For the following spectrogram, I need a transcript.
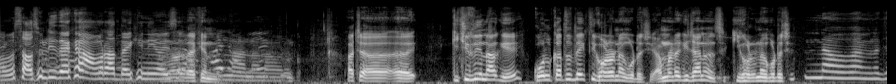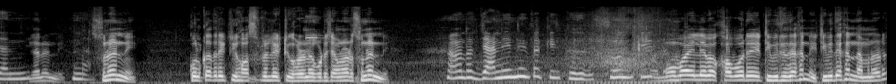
আমার শাশুড়ি দেখে আমরা দেখিনি ওইসব। দেখেন না না আচ্ছা কিছুদিন আগে কলকাতাতে একটি ঘটনা ঘটেছে। আপনারা কি জানেন কি ঘটনা ঘটেছে? না বাবা আমরা জানি জানেননি? না। শুনেননি? কলকাতার একটি হসপিটালে একটি ঘটনা ঘটেছে আপনারা শুনেননি? আমরা জানিনি তো কি। শুনছি মোবাইলে বা খবরে টিভিতে দেখেননি? টিভি দেখেন না আপনারা?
